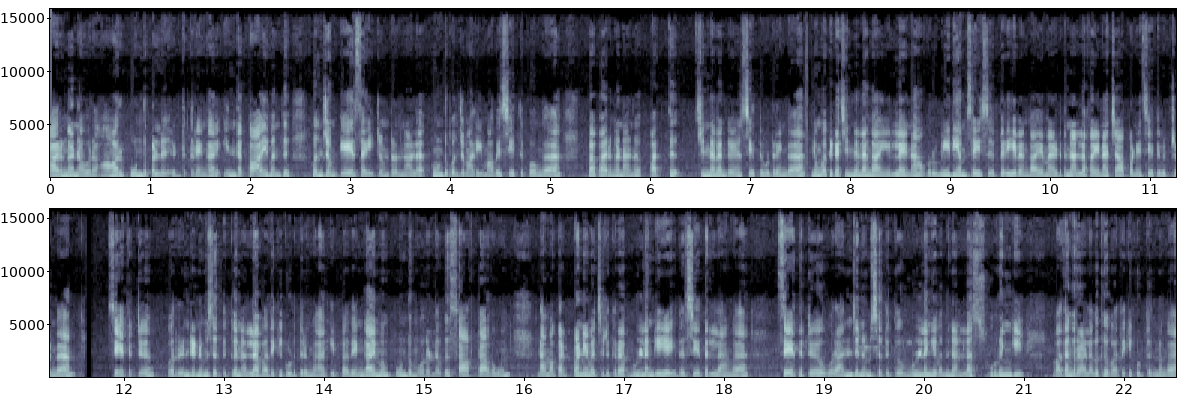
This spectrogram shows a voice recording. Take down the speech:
பாருங்க நான் ஒரு ஆறு பூண்டுகள் சேர்த்துக்கிறேங்க இந்த காய் வந்து கொஞ்சம் கேஸ் ஐட்டம்ன்றதுனால பூண்டு கொஞ்சம் அதிகமாகவே சேர்த்துக்கோங்க. இப்போ பாருங்க நான் பத்து சின்ன வெங்காயம் சேர்த்து விடுறேங்க. உங்ககிட்ட சின்ன வெங்காயம் இல்லைன்னா ஒரு மீடியம் சைஸ் பெரிய வெங்காயமா எடுத்து நல்லா ஃபைனாக சாப் பண்ணி சேர்த்து விட்டுருங்க. சேர்த்துட்டு ஒரு ரெண்டு நிமிஷத்துக்கு நல்லா வதக்கி கொடுத்துருங்க. இப்போ வெங்காயமும் பூண்டும் ஓரளவுக்கு சாஃப்டாகவும் நம்ம கட் பண்ணி வச்சிருக்கிற முள்ளங்கியை இதை சேர்த்துடலாங்க. சேர்த்துட்டு ஒரு அஞ்சு நிமிஷத்துக்கு முள்ளங்கி வந்து நல்லா சுருங்கி வதங்குற அளவுக்கு வதக்கி கொடுத்துருங்க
